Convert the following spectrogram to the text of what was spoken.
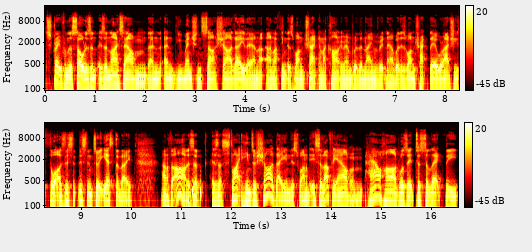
Straight from the Soul is a, is a nice album, and, and you mentioned Sade there, and I, and I think there's one track, and I can't remember the name of it now, but there's one track there where I actually thought I was listening listening to it yesterday, and I thought, oh, there's a there's a slight hint of Sade in this one. It's a lovely album. How hard was it to select the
